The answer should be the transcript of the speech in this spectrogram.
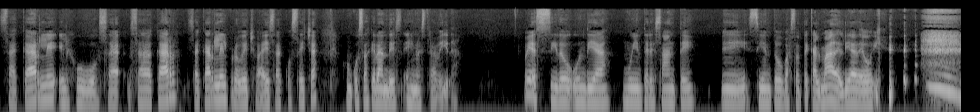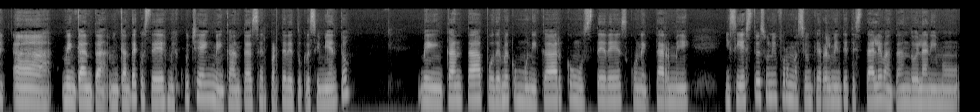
sacarle el jugo, sacar, sacarle el provecho a esa cosecha con cosas grandes en nuestra vida. Hoy ha sido un día muy interesante. Me siento bastante calmada el día de hoy. Ah, me encanta, me encanta que ustedes me escuchen, me encanta ser parte de tu crecimiento. Me encanta poderme comunicar con ustedes, conectarme. Y si esto es una información que realmente te está levantando el ánimo,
